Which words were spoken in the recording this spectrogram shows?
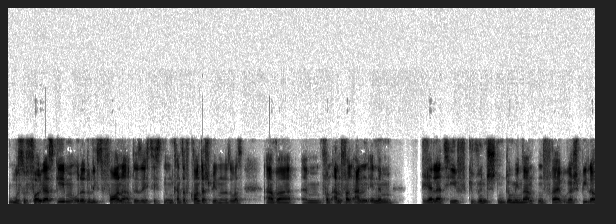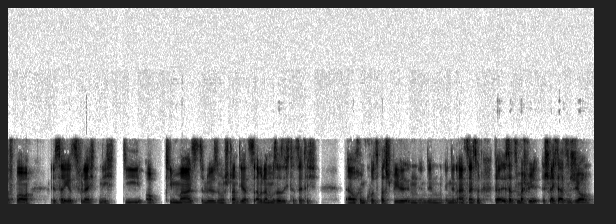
musst du Vollgas geben oder du liegst vorne ab der 60. und kannst auf Konter spielen oder sowas aber ähm, von Anfang an in einem relativ gewünschten, dominanten Freiburger Spielaufbau ist er jetzt vielleicht nicht die optimalste Lösung stand jetzt, aber da muss er sich tatsächlich äh, auch im Kurzpassspiel in, in den, in den Einzelaktionen, da ist er zum Beispiel schlechter als ein Jean,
